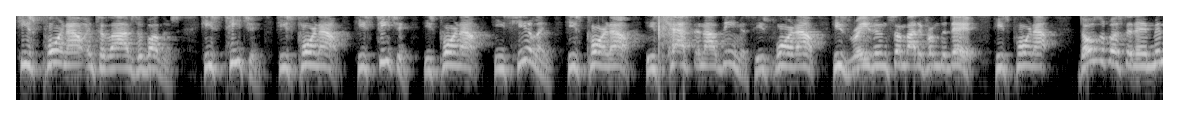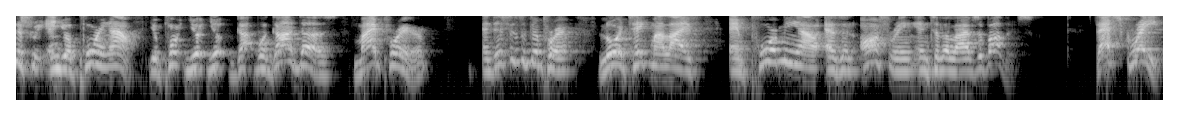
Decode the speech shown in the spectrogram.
He's pouring out into lives of others. He's teaching. He's pouring out. He's teaching. He's pouring out. He's healing. He's pouring out. He's casting out demons. He's pouring out. He's raising somebody from the dead. He's pouring out. Those of us that are in ministry and you're pouring out, you're pouring, you're, you're, God, what God does, my prayer, and this is a good prayer Lord, take my life and pour me out as an offering into the lives of others. That's great.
